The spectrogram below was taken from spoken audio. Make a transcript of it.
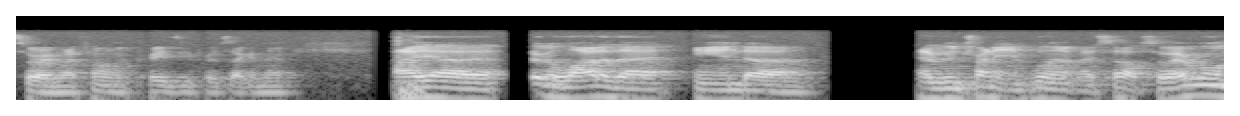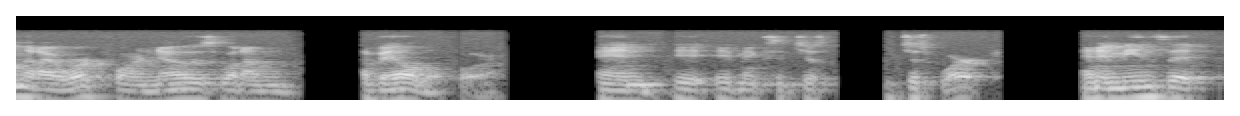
Sorry, my phone went crazy for a second there. I uh, took a lot of that and uh, I've been trying to implement it myself. So everyone that I work for knows what I'm available for, and it, it makes it just just work. And it means that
